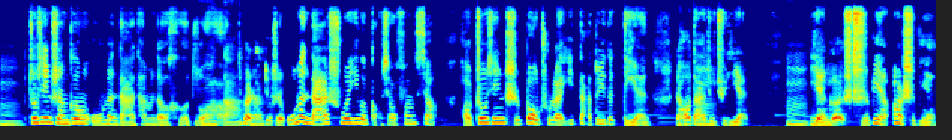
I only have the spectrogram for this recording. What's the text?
嗯周星驰跟吴孟达他们的合作哈，基本上就是吴孟达说一个搞笑方向，好，周星驰爆出来一大堆的点，然后大家就嗯去演，嗯演个十遍二十遍。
